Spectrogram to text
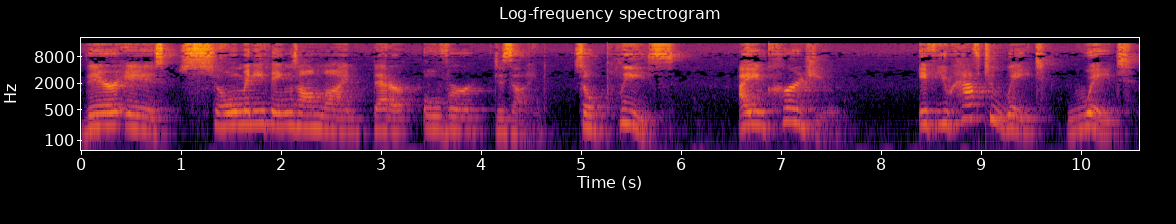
there is so many things online that are over designed. So please, I encourage you, if you have to wait, wait,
